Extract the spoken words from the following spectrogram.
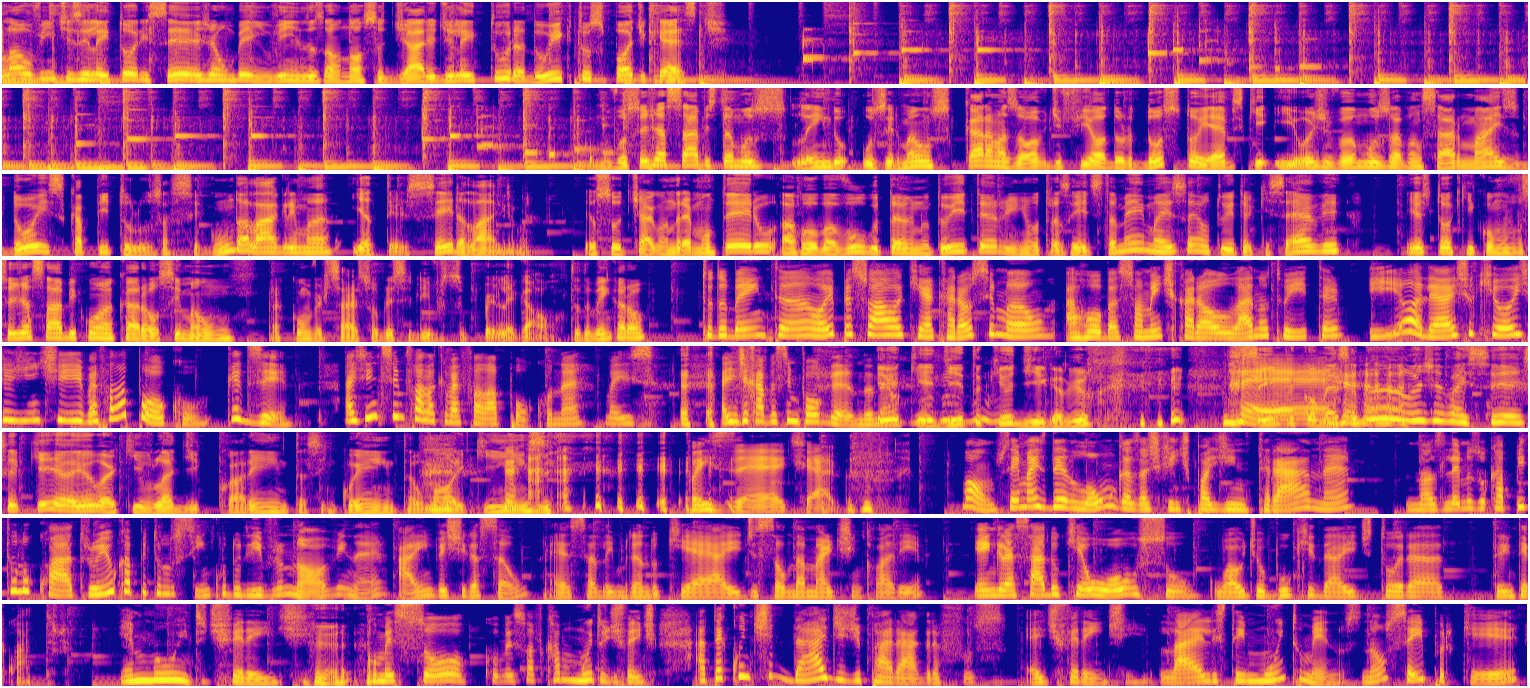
Olá, ouvintes e leitores, sejam bem-vindos ao nosso diário de leitura do Ictus Podcast. Como você já sabe, estamos lendo Os Irmãos Karamazov de Fyodor Dostoiévski e hoje vamos avançar mais dois capítulos, a segunda lágrima e a terceira lágrima. Eu sou o Thiago André Monteiro, arroba vulgutan no Twitter em outras redes também, mas é o Twitter que serve. E eu estou aqui, como você já sabe, com a Carol Simão para conversar sobre esse livro super legal. Tudo bem, Carol? Tudo bem, então? Oi, pessoal, aqui é a Carol Simão, arroba somente Carol lá no Twitter. E olha, acho que hoje a gente vai falar pouco. Quer dizer, a gente sempre fala que vai falar pouco, né? Mas a gente acaba se empolgando, né? Eu que edito que o diga, viu? É. Sempre começa, não, hoje vai ser isso aqui, aí o arquivo lá de 40, 50, 1 hora e 15. Pois é, Thiago. Bom, sem mais delongas, acho que a gente pode entrar, né? Nós lemos o capítulo 4 e o capítulo 5 do livro 9, né? A Investigação. Essa, lembrando que é a edição da Martin Claret. E é engraçado que eu ouço o audiobook da editora 34. E é muito diferente. começou, começou a ficar muito diferente. Até quantidade de parágrafos é diferente. Lá eles têm muito menos. Não sei porquê.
